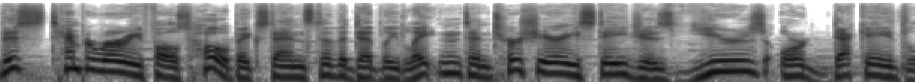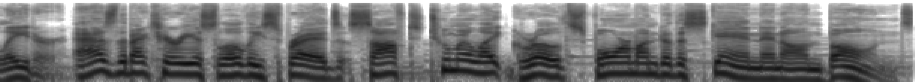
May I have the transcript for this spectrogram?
This temporary false hope extends to the deadly latent and tertiary stages years or decades later. As the bacteria slowly spreads, soft tumor-like growths form under the skin and on bones.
